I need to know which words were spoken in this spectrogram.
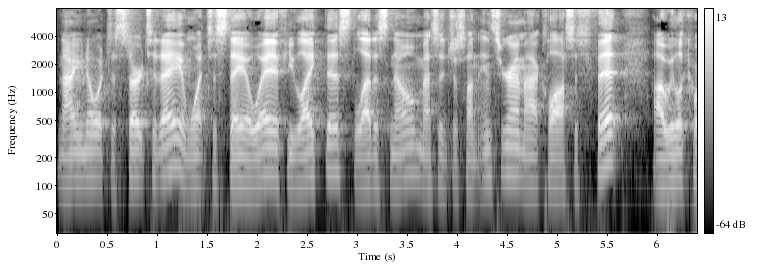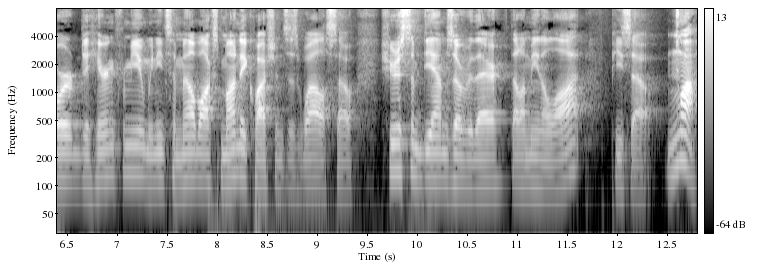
Now you know what to start today and what to stay away. If you like this, let us know. Message us on Instagram at Colossus Fit. Uh, we look forward to hearing from you. We need some Mailbox Monday questions as well. So shoot us some DMs over there. That'll mean a lot. Peace out. Mwah.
